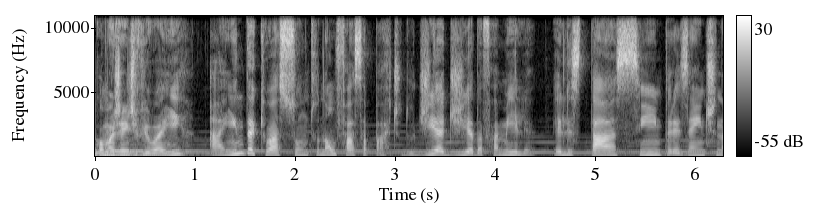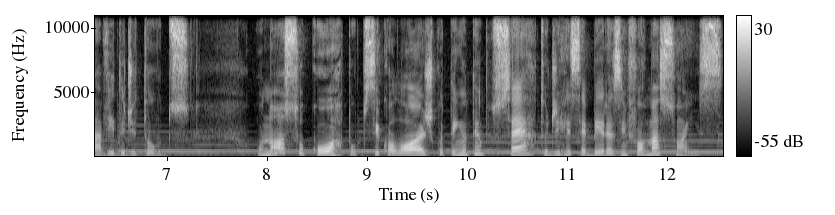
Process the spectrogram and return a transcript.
Como a gente viu aí, ainda que o assunto não faça parte do dia a dia da família, ele está sim presente na vida de todos. O nosso corpo psicológico tem o tempo certo de receber as informações.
